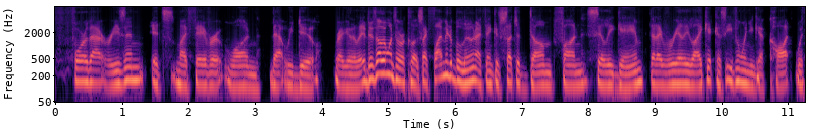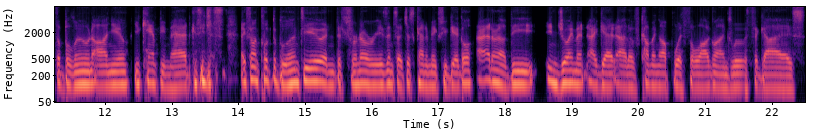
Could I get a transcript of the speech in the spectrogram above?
for that reason, it's my favorite one that we do regularly. There's other ones that were close. Like Fly Me to Balloon, I think is such a dumb, fun, silly game that I really like it because even when you get caught with a balloon on you, you can't be mad because you just like someone clipped a balloon to you and it's for no reason. So it just kind of makes you giggle. I don't know. The enjoyment I get out of coming up with the log lines with the guys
